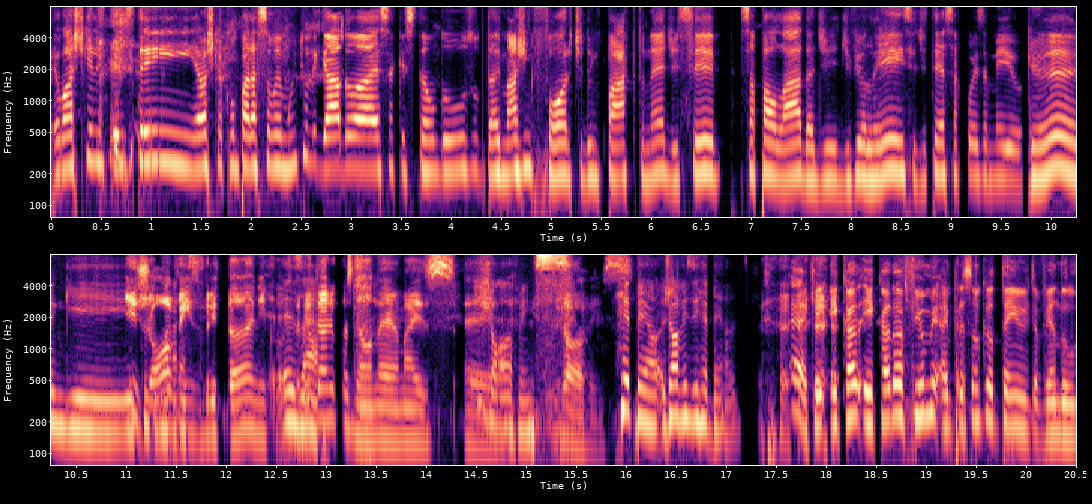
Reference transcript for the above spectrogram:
eu acho que eles, eles têm, eu acho que a comparação é muito ligada a essa questão do uso da imagem forte, do impacto, né, de ser essa paulada de, de violência, de ter essa coisa meio gangue. E tudo jovens mais. britânicos. Exato. Britânicos não, né? Mas. é, Jovens. Jovens. Rebel, jovens e rebeldes. É, que, e, cada, e cada filme, a impressão que eu tenho vendo,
